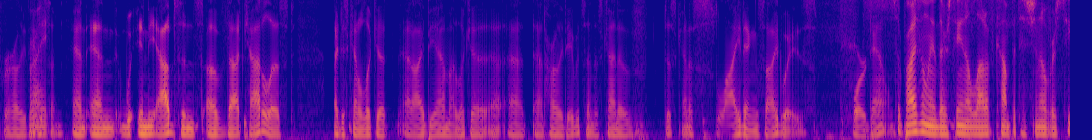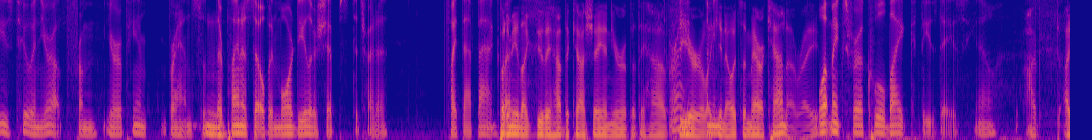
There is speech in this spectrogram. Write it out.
for Harley Right. Davidson? And and w- in the absence of that catalyst, I just kind of look at at IBM. I look at at, at Harley Davidson as kind of just kind of sliding sideways or down. Surprisingly, they're seeing a lot of competition overseas too in Europe from European brands. So their Mm. plan is to open more dealerships to try to fight that back. But, I mean, like, do they have the cachet in Europe that they have Right. here? I Like, you know, it's Americana, right? what makes for a cool bike these days? You know, I, I,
